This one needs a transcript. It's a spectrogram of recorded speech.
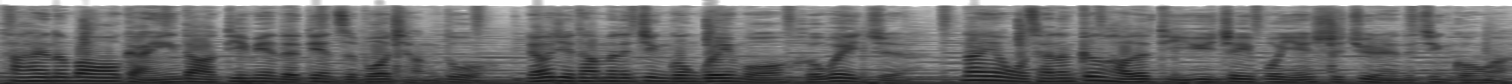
他还能帮我感应到地面的电磁波强度，了解他们的进攻规模和位置，那样我才能更好的抵御这一波岩石巨人的进攻啊！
